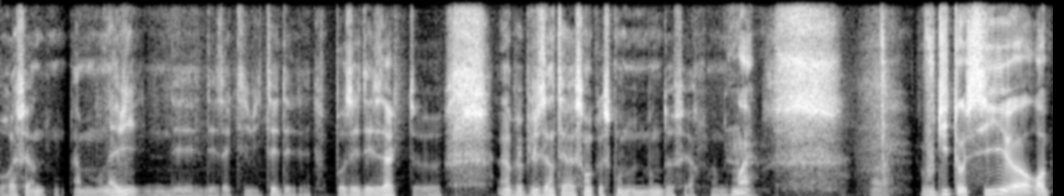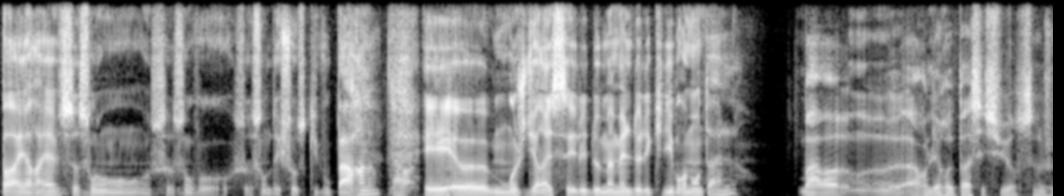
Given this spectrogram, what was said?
pourrait faire, à mon avis, des, des activités, des, poser des actes euh, un peu plus intéressants que ce qu'on nous demande de faire. Ouais. Vous dites aussi euh, repas et rêves, ce sont, ce sont vos, ce sont des choses qui vous parlent. Alors, Et euh, moi, je dirais, c'est les deux mamelles de l'équilibre mental. Bah, euh, alors les repas, c'est sûr, ça, je-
